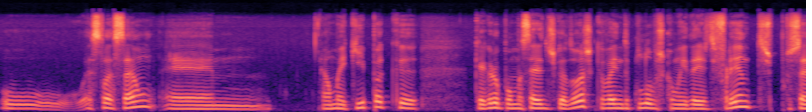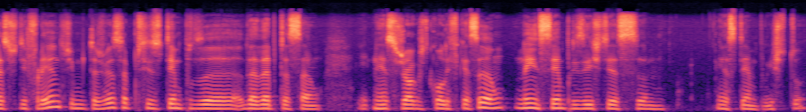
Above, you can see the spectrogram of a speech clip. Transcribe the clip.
o, a seleção é, é uma equipa que, que agrupa uma série de jogadores que vêm de clubes com ideias diferentes, processos diferentes e muitas vezes é preciso tempo de, de adaptação. E nesses jogos de qualificação nem sempre existe esse esse tempo. Isto,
